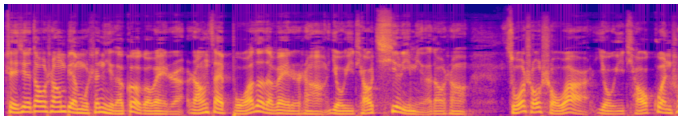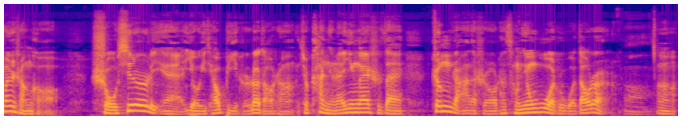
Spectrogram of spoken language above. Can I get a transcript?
这些刀伤遍布身体的各个位置，然后在脖子的位置上有一条七厘米的刀伤，左手手腕有一条贯穿伤口，手心里有一条笔直的刀伤，就看起来应该是在挣扎的时候他曾经握住过刀刃啊啊。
